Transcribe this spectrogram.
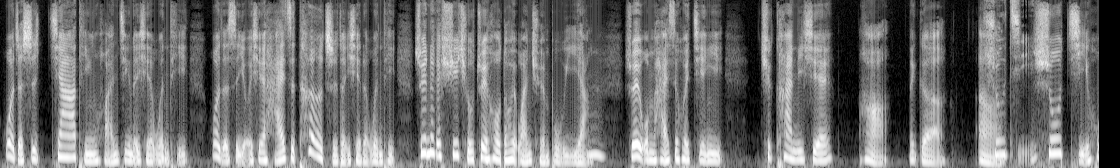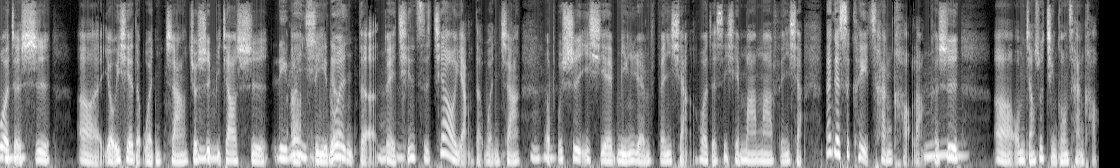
或者是家庭环境的一些问题，或者是有一些孩子特质的一些的问题。所以那个需求最后都会完全不一样。所以我们还是会建议去看一些哈那个。呃，书籍、书籍，或者是呃，有一些的文章，就是比较是理论理论的，对亲子教养的文章，而不是一些名人分享或者是一些妈妈分享，那个是可以参考了。可是，呃，我们讲说仅供参考，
